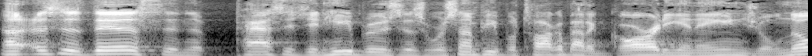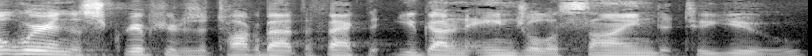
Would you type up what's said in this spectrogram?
Now, this is this, in the passage in Hebrews is where some people talk about a guardian angel. Nowhere in the scripture does it talk about the fact that you've got an angel assigned to you.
